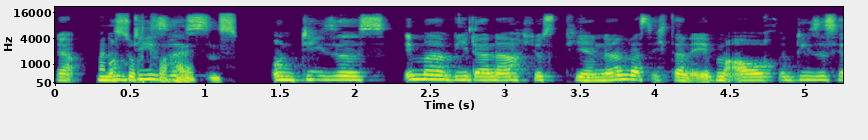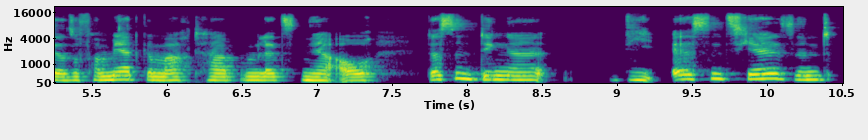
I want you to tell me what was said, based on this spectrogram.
Ja. Meines und Suchtverhaltens. Dieses, und dieses immer wieder nachjustieren, ne, was ich dann eben auch dieses Jahr so vermehrt gemacht habe, im letzten Jahr auch, das sind Dinge, die essentiell sind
